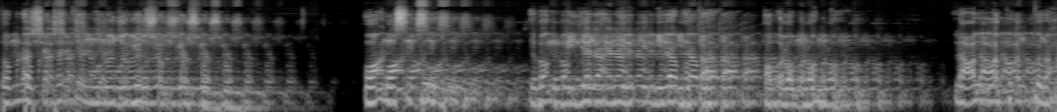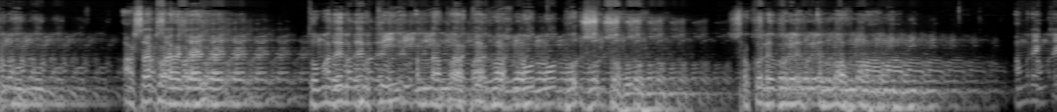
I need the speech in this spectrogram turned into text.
তোমরা সেটাকে মনোযোগের সঙ্গে শোনো ওয়ানসিতু এবং নিজেরা নিরাপত্তা অবলম্বন করো। লাআল্লাকুম তুরহামুন। আশা করা যায় তোমাদের প্রতি আল্লাহ পাকের রহমত বর্ষিত হবে। সকলে বলে আমরা একটি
